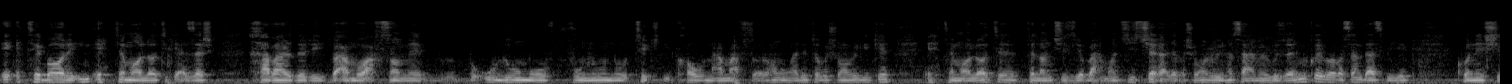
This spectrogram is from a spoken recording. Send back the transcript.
اعتبار این احتمالاتی که ازش خبر دارید و اما اقسام علوم و فنون و تکنیک ها و نرم افزار ها اومده تا به شما بگه که احتمالات فلان چیز یا بهمان چیز چقدره و شما روی اینها سرمایه گذاری می‌کنید و مثلا دست به یک کنش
